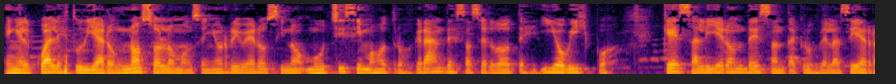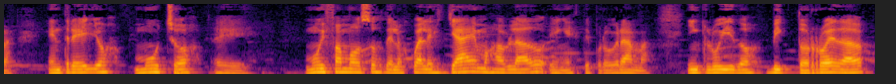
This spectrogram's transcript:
en el cual estudiaron no solo Monseñor Rivero, sino muchísimos otros grandes sacerdotes y obispos que salieron de Santa Cruz de la Sierra, entre ellos muchos eh, muy famosos de los cuales ya hemos hablado en este programa, incluidos Víctor Rueda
